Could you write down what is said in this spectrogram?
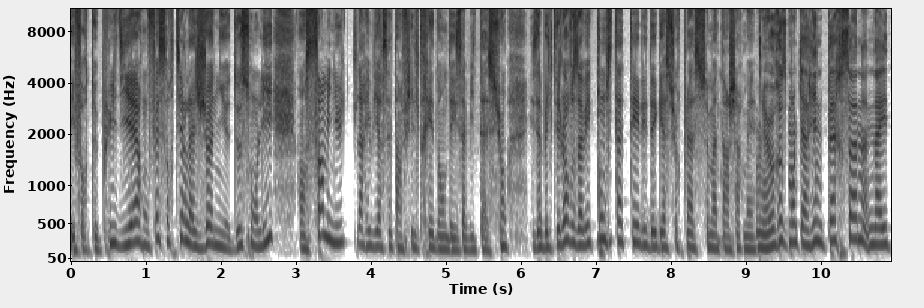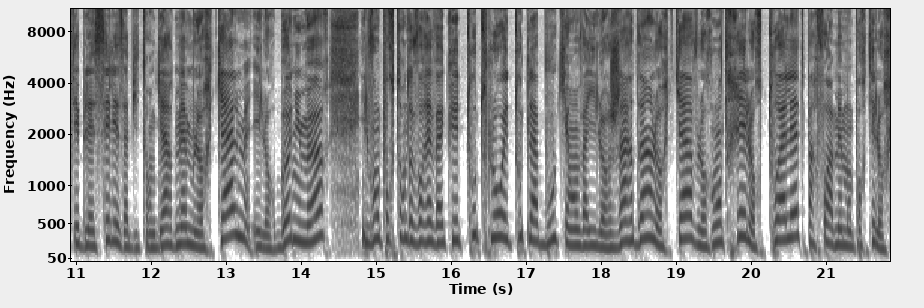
Les fortes pluies d'hier ont fait sortir la jeune de son lit. En 5 minutes, la rivière s'est infiltrée dans des habitations. Isabelle Taylor, vous avez constaté les dégâts sur place ce matin à. Heureusement, Karine, personne n'a été blessé. Les habitants gardent même leur calme et leur bonne humeur. Ils vont pourtant devoir évacuer toute l'eau et toute la boue qui a envahi leur jardin, leur cave, leur entrée, leur toilette, parfois même emporté leur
